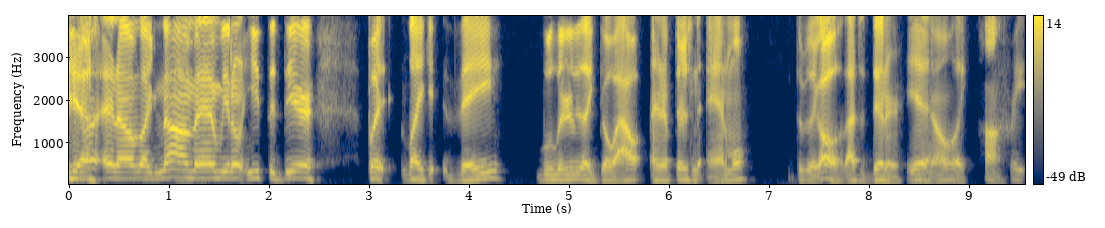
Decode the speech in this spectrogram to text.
Yeah. and I'm like, "Nah, man, we don't eat the deer." But like they will literally like go out, and if there's an animal, they'll be like, "Oh, that's dinner." Yeah. you know, like Huh. cra-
